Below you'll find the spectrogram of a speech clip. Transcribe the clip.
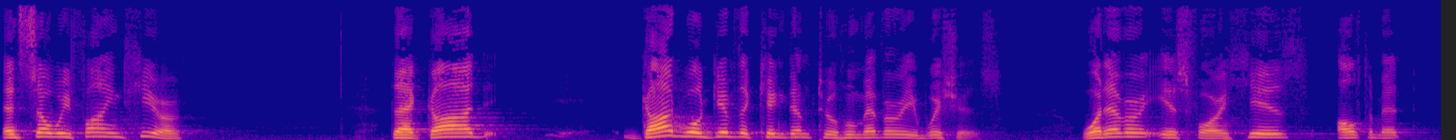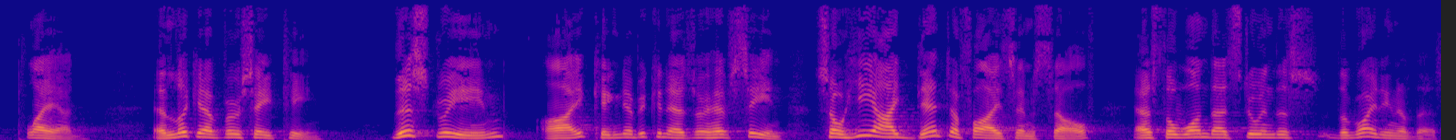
And so we find here that God God will give the kingdom to whomever he wishes, whatever is for his ultimate plan. And look at verse 18. This dream I, King Nebuchadnezzar, have seen. So he identifies himself as the one that's doing this, the writing of this.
